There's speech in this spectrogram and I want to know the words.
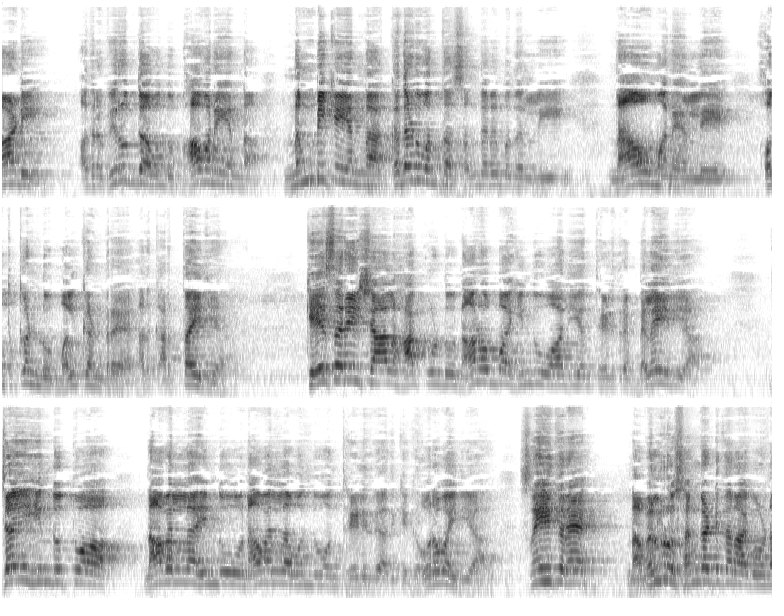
ಮಾಡಿ ಅದರ ವಿರುದ್ಧ ಒಂದು ಭಾವನೆಯನ್ನ, ನಂಬಿಕೆಯನ್ನ ಕದಡುವಂತ ಸಂದರ್ಭದಲ್ಲಿ ನಾವು ಮನೆಯಲ್ಲಿ ಹೊತ್ಕೊಂಡು ಮಲ್ಕಂಡ್ರೆ ಅದಕ್ಕೆ ಅರ್ಥ ಇದೆಯಾ? ಕೇಸರಿ ಶಾಲ್ ಹಾಕೊಂಡು ನಾನೊಬ್ಬ ಹಿಂದೂವಾದಿ ಅಂತ ಹೇಳಿದ್ರೆ ಬೆಲೆ ಇದೆಯಾ? ಜೈ ಹಿಂದುತ್ವ, ನಾವೆಲ್ಲ ಹಿಂದೂ, ನಾವೆಲ್ಲ ಒಂದು ಅಂತ ಹೇಳಿದ್ರೆ ಅದಕ್ಕೆ ಗೌರವ ಇದೆಯಾ? ಸ್ನೇಹಿತರೆ, ನಾವೆಲ್ಲರೂ ಸಂಘಟಿತರಾಗೋಣ,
